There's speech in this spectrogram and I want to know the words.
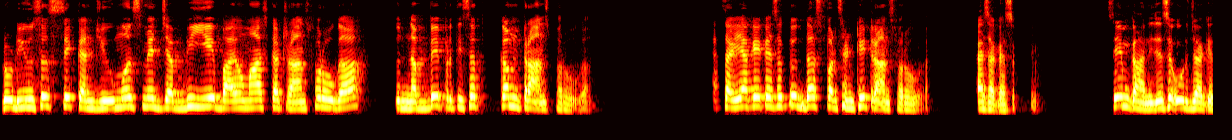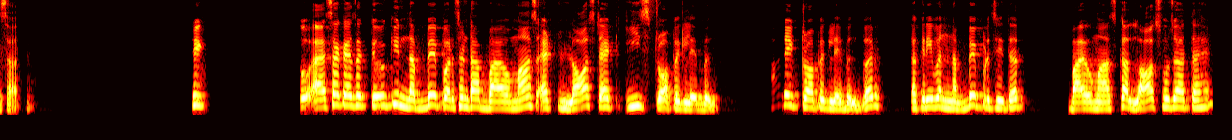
प्रोड्यूसर्स से कंज्यूमर्स में जब भी ये बायोमास का ट्रांसफ़र होगा तो 90 प्रतिशत कम ट्रांसफ़र होगा। ऐसा या क्या कह सकते हो? 10 परसेंट ही ट्रांसफ़र होगा। ऐसा कह सकते हो। सेम कहानी, जैसे ऊर्जा के साथ। ठीक तो ऐसा कह सकते हो कि 90 percent of biomass at lost at each trophic level हर एक ट्रॉपिक लेवल पर तकरीबन 90 प्रतिशत बायोमास का लॉस हो जाता है।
